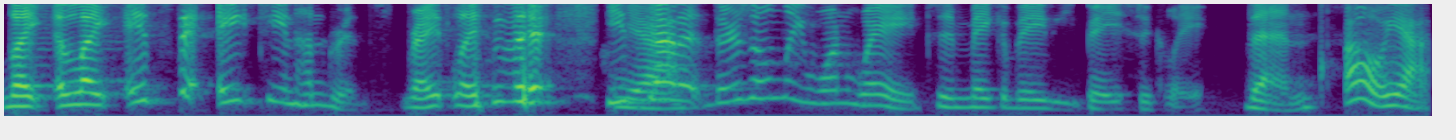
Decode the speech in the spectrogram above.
like like it's the 1800s right like the, he's Yeah. got it there's only one way to make a baby basically then oh yeah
